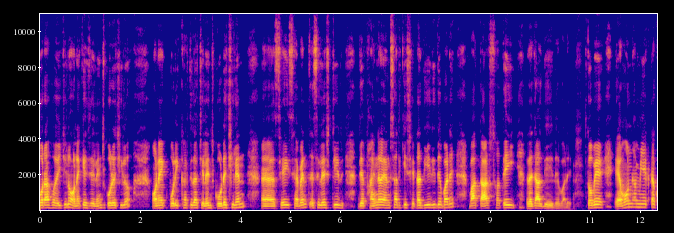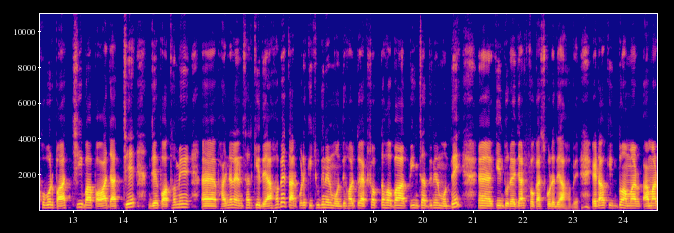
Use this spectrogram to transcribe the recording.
করা হয়েছিল, অনেকে চ্যালেঞ্জ করেছিল। অনেক পরীক্ষার্থীরা চ্যালেঞ্জ করেছিলেন সেই সেভেন্থ এসএলএসটির যে ফাইনাল অ্যান্সার কি সেটা দিয়ে দিতে পারে বা তার সাথেই রেজাল্ট দিয়ে দিতে পারে। তবে এমন আমি একটা খবর পাচ্ছি বা পাওয়া যাচ্ছে যে প্রথমে ফাইনাল অ্যান্সার কি দেয়া হবে, তারপরে কিছুদিনের মধ্যে, হয়তো এক সপ্তাহ বা তিন চার দিনের মধ্যেই কিন্তু রেজাল্ট প্রকাশ করে দেওয়া হবে। এটাও কিন্তু আমার আমার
